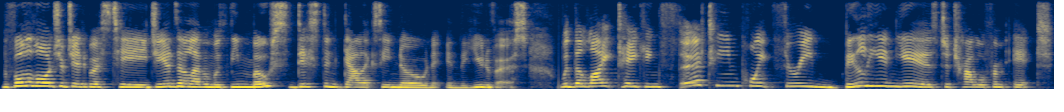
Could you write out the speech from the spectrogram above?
Before the launch of JWST, GN-z11 was the most distant galaxy galaxy known in the universe, with the light taking 13.3 billion years to travel from it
